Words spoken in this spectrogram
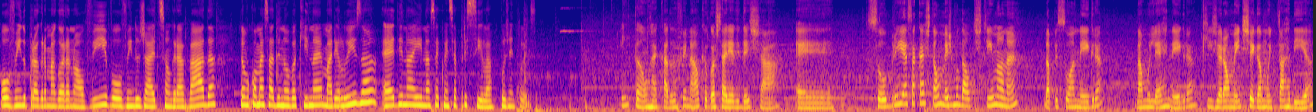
ouvindo o programa agora no ao vivo, ouvindo já a edição gravada. Então, vou começar de novo aqui, né? Maria Luísa, Edna e, na sequência, Priscila, por gentileza. Então, o recado final que eu gostaria de deixar é sobre essa questão mesmo da autoestima, né? Da pessoa negra da mulher negra, que geralmente chega muito tardia,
